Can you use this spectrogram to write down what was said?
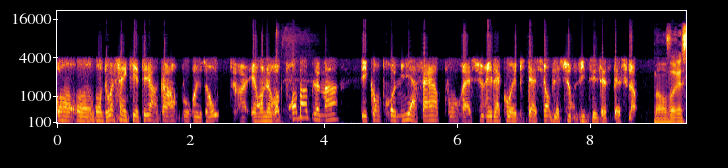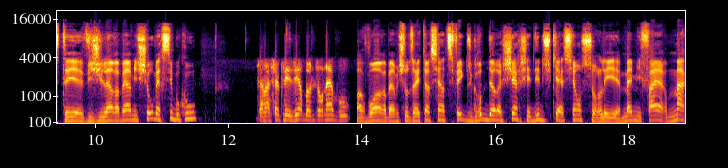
on, doit s'inquiéter encore pour eux autres euh, et on aura probablement des compromis à faire pour assurer la cohabitation et la survie de ces espèces-là. Bon, on va rester vigilant. Robert Michaud, merci beaucoup. Ça m'a fait plaisir. Bonne journée à vous. Au revoir, Robert Michaud, directeur scientifique du groupe de recherche et d'éducation sur les mammifères marins.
